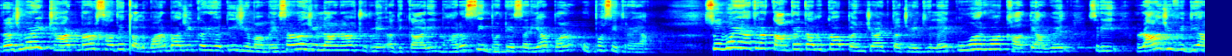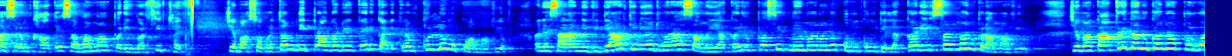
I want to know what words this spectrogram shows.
રજવાડી ઠાટમાર સાથે તલવારબાજી કરી હતી, જેમાં મહેસાણા જિલ્લાના ચૂંટણી અધિકારી ભારતસિંહ ભટ્ટેસરિયા પણ ઉપસ્થિત રહ્યા. શોભાયાત્રા કાંકરે તાલુકા પંચાયત કચેરીથી લઈ કુંવારવા ખાતે આવેલ શ્રી રાજ વિદ્યા આશ્રમ ખાતે સભામાં પરિવર્તિત થઈ. જેમાં સૌપ્રથમ દીપ પ્રાગટ્ય કરી કાર્યક્રમ ખુલ્લો મૂકવામાં આવ્યો અને શાળાની વિદ્યાર્થીનીઓ દ્વારા સમયા કરી ઉપસ્થિત મહેમાનોને કુમકુમ તિલક કરી સન્માન કરવામાં આવ્યું. જેમાં કાંકરે તાલુકાના પૂર્વ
